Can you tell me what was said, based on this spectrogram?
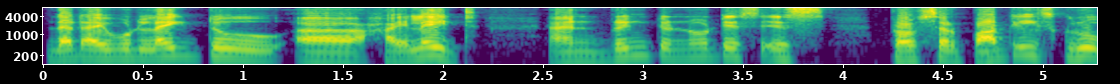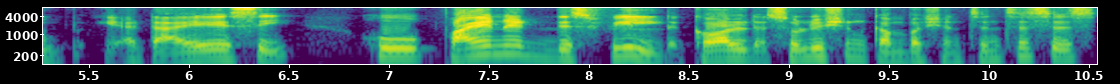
that I would like to uh, highlight and bring to notice is Professor Patil's group at IISc who pioneered this field called solution combustion synthesis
